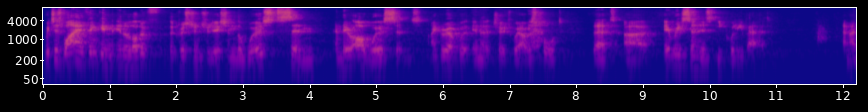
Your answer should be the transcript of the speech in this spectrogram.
Which is why I think in, in a lot of the Christian tradition, the worst sin, and there are worse sins. I grew up in a church where I was taught that uh, every sin is equally bad. And I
